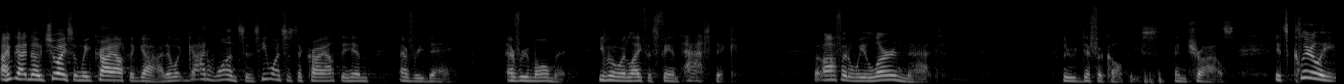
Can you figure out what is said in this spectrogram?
I've got no choice, and we cry out to God. And what God wants is He wants us to cry out to Him every day every moment, even when life is fantastic. But often we learn that through difficulties and trials. It's clearly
